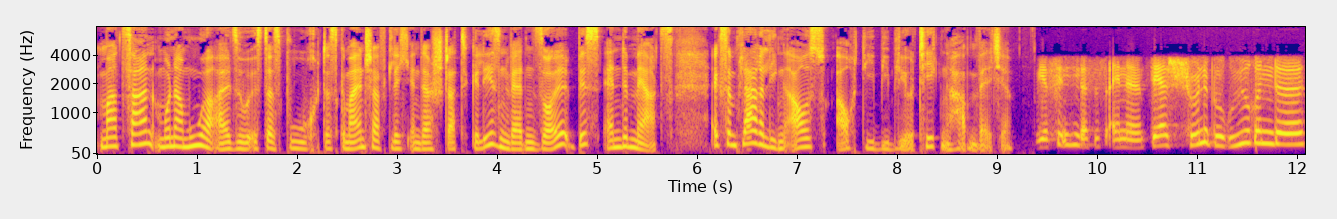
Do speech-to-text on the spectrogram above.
Marzahn Monamur also ist das Buch, das gemeinschaftlich in der Stadt gelesen werden soll, bis Ende März. Exemplare liegen aus, auch die Bibliotheken haben welche. Wir finden, dass es eine sehr schöne, berührende,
